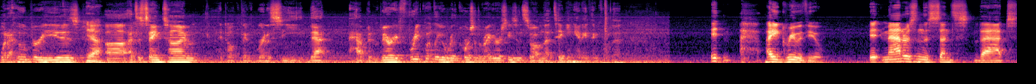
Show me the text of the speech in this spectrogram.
what a hooper he is. Yeah. Uh, at the same time, I don't think we're going to see that happen very frequently over the course of the regular season. So I'm not taking anything from that. It i agree with you it matters in the sense that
